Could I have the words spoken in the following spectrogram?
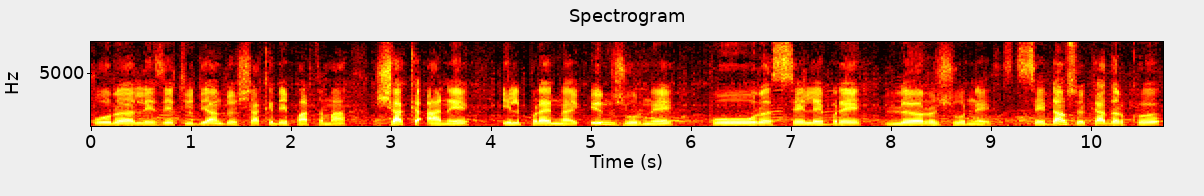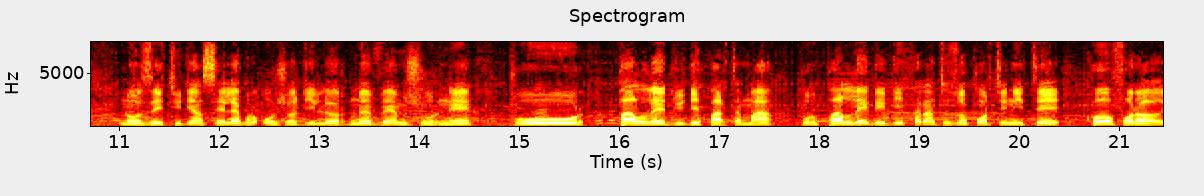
pour euh, les étudiants de chaque département chaque année, ils prennent une journée pour célébrer leur journée. C'est dans ce cadre que nos étudiants célèbrent aujourd'hui leur neuvième journée pour parler du département, pour parler des différentes opportunités qu'offre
